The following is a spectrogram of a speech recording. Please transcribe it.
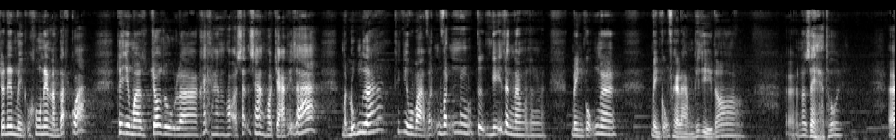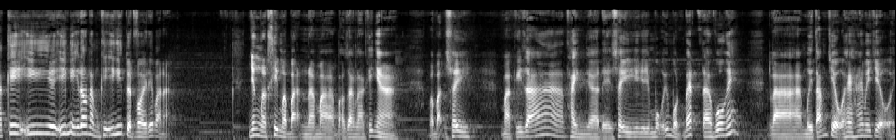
Cho nên mình cũng không nên làm đắt quá thế nhưng mà cho dù là khách hàng họ sẵn sàng họ trả cái giá mà đúng giá thế nhưng mà bà vẫn vẫn tự nghĩ rằng là, rằng là mình cũng ờ, mình cũng phải làm cái gì nó ờ, nó rẻ thôi. À, cái ý ý nghĩ đó là một cái ý nghĩ tuyệt vời đấy bạn ạ. Nhưng mà khi mà bạn à, mà bảo rằng là cái nhà mà bạn xây mà cái giá thành à, để xây mỗi một mét à, vuông ấy là 18 triệu hay 20 triệu ấy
